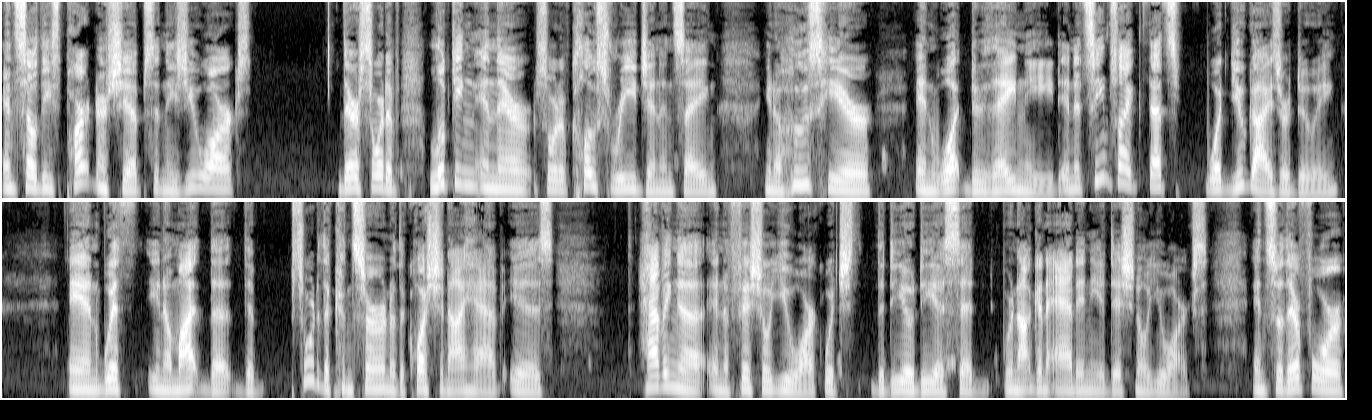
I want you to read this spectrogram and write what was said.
and so these partnerships and these UARCs, they're sort of looking in their sort of close region and saying, you know, who's here and what do they need, and it seems like that's what you guys are doing, and with you know my the the sort of the concern or the question I have is having a an official UARC, which the DoD has said we're not going to add any additional UARCs, and so therefore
